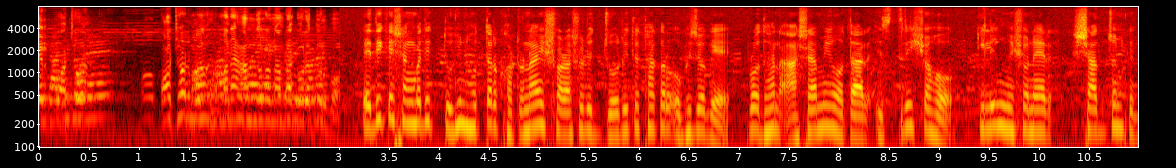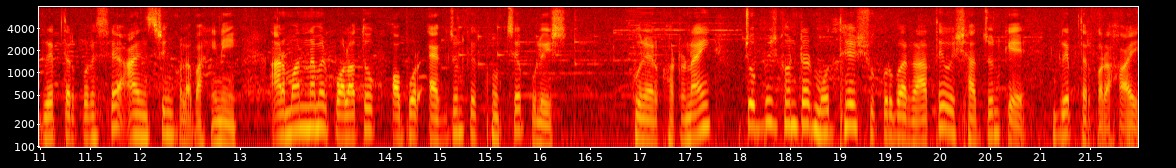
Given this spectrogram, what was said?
এর কঠোর কঠোর মানে আন্দোলন আমরা গড়ে তুলব। এদিকে সাংবাদিক তুহিন হত্যার ঘটনায় সরাসরি জড়িত থাকার অভিযোগে প্রধান আসামি ও তার স্ত্রী সহ কিলিং মিশনের সাতজনকে গ্রেপ্তার করেছে আইন শৃঙ্খলা বাহিনী। আরমান নামের পলাতক অপর একজনকে খুঁজছে পুলিশ। খুনের ঘটনায় চব্বিশ ঘণ্টার মধ্যে শুক্রবার রাতে ওই সাতজনকে গ্রেপ্তার করা হয়।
